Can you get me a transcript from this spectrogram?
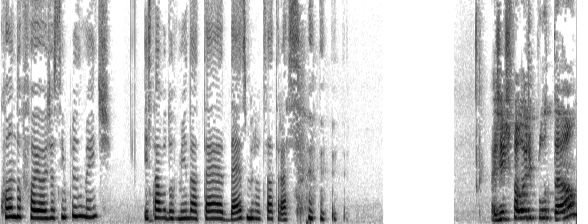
Quando foi hoje, eu simplesmente estava dormindo até 10 minutos atrás. A gente falou de Plutão,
